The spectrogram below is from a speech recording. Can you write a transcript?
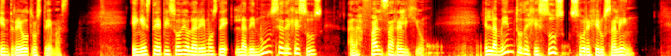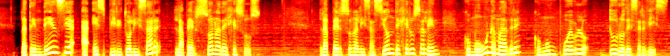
entre otros temas. En este episodio hablaremos de la denuncia de Jesús a la falsa religión, el lamento de Jesús sobre Jerusalén, la tendencia a espiritualizar la persona de Jesús, la personalización de Jerusalén como una madre con un pueblo duro de servicio.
